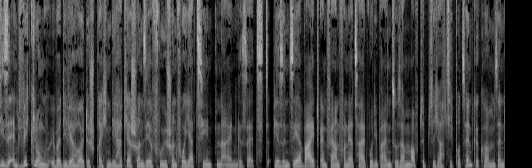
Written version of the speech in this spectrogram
Diese Entwicklung, über die wir heute sprechen, die hat ja schon sehr früh, schon vor Jahrzehnten eingesetzt. Wir sind sehr weit entfernt von der Zeit, wo die beiden zusammen auf 70, 80 Prozent gekommen sind.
